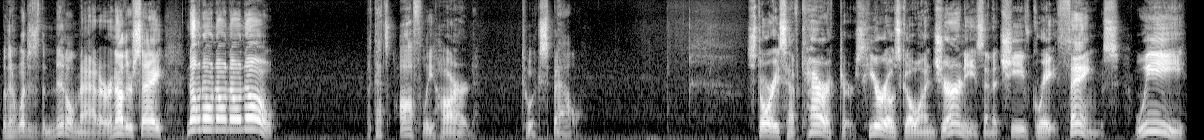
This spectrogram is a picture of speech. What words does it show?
but then what does the middle matter? And others say, no, no, no, no, no. But that's awfully hard to expel. Stories have characters. Heroes go on journeys and achieve great things. We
